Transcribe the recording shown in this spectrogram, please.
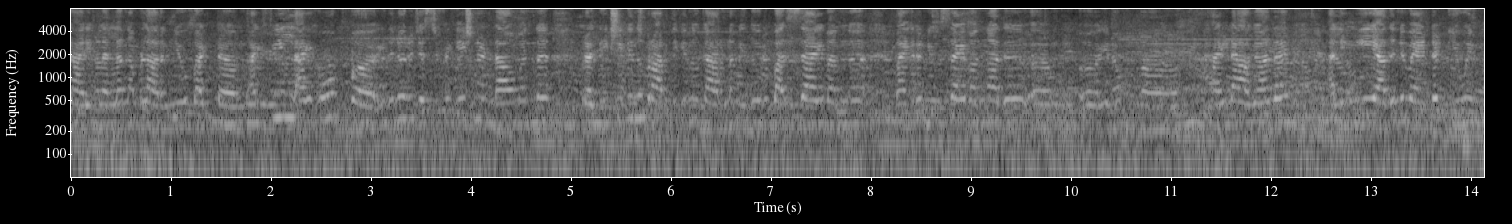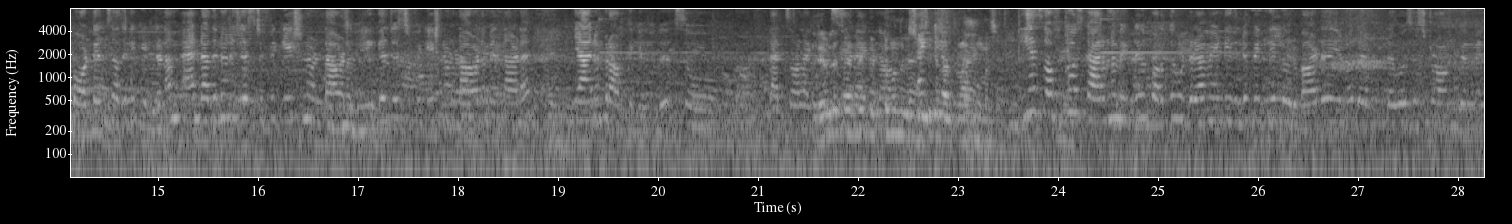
കാര്യങ്ങളെല്ലാം നമ്മൾ അറിഞ്ഞു. But I feel I hope ഇതിനൊരു ജസ്റ്റിഫിക്കേഷൻ ഉണ്ടാവുമെന്ന് പ്രതീക്ഷിക്കുന്നു പ്രാർത്ഥിക്കുന്നു. കാരണം ഇതൊരു ബസ്സായി വന്ന് ഭയങ്കര ന്യൂസായി വന്ന് അത് യുനോ ഹൈഡ് ആകാതെ അല്ലെങ്കിൽ അതിന് വേണ്ട ഡ്യൂ ഇമ്പോർട്ടൻസ് അതിന് കിട്ടണം. ആൻഡ് അതിനൊരു ജസ്റ്റിഫിക്കേഷൻ ഉണ്ടാവണം. ലീഗൽ ജസ്റ്റിഫിക്കേഷൻ ഉണ്ടാവണം എന്നാണ് ഞാനും പ്രാർത്ഥിക്കുന്നത്. So that's all I yes of course കാരണം ഇത് പുറത്ത് കൊണ്ടുവരാൻ വേണ്ടി ഇതിന്റെ പിന്നിൽ ഒരുപാട് was a strong women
